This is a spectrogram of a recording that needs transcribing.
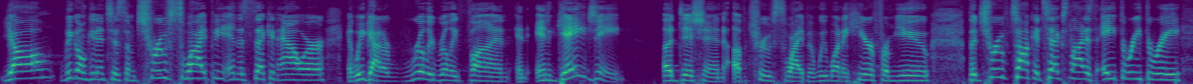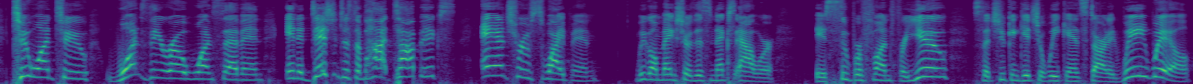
Y'all, we're going to get into some truth swiping in the second hour, and we got a really, really fun and engaging edition of Truth Swiping. We want to hear from you. The Truth Talking text line is 833 212 1017. In addition to some hot topics and Truth Swiping, we're going to make sure this next hour is super fun for you so that you can get your weekend started. We will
